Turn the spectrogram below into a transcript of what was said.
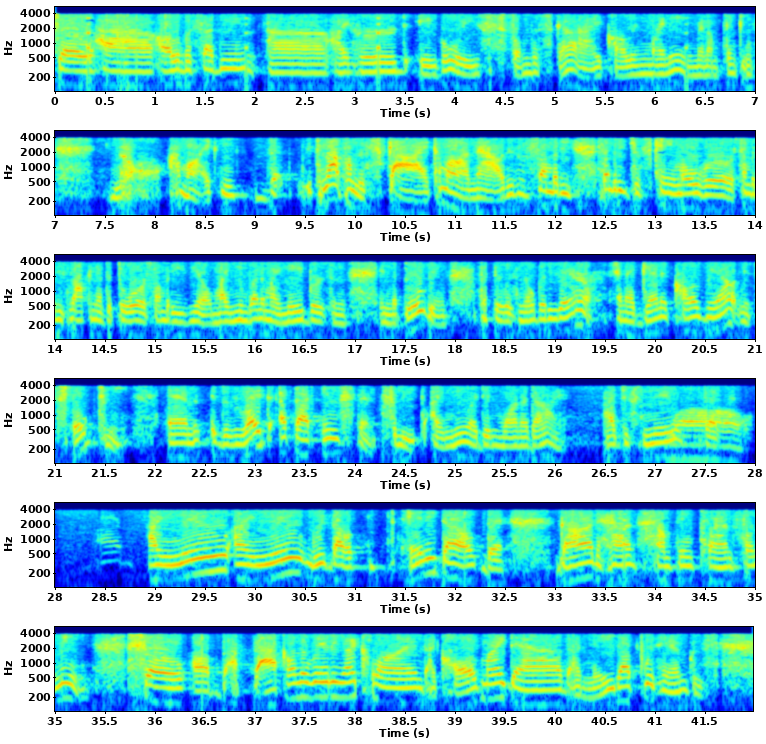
So uh, all of a sudden, uh, I heard a voice from the sky calling my name, and I'm thinking, no, come on, that, it's not from the sky. Come on now, this is somebody. Somebody just came over, or somebody's knocking at the door, or somebody, you know, my one of my neighbors in in the building. But there was nobody there, and again it called me out and it spoke to me. And it right at that instant, Philippe, I knew I didn't want to die. I just knew wow. that I knew, I knew without any doubt that God had something planned for me. So uh, back on the railing, I climbed. I called my dad. I made up with him because,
